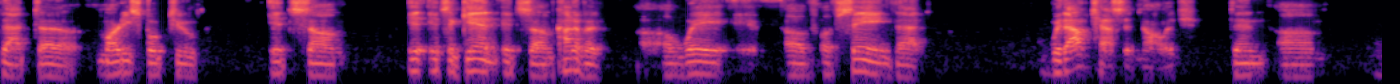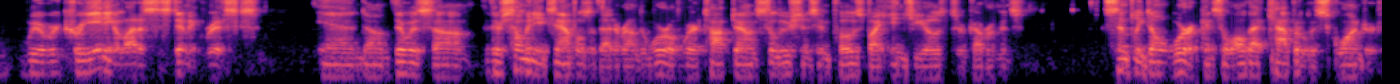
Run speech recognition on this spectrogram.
that uh, Martí spoke to, it's um, it, it's again, it's um, kind of a, a way of, of saying that without tacit knowledge, then um, we're creating a lot of systemic risks. And um, there was, um, there's so many examples of that around the world where top-down solutions imposed by NGOs or governments simply don't work. And so all that capital is squandered.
